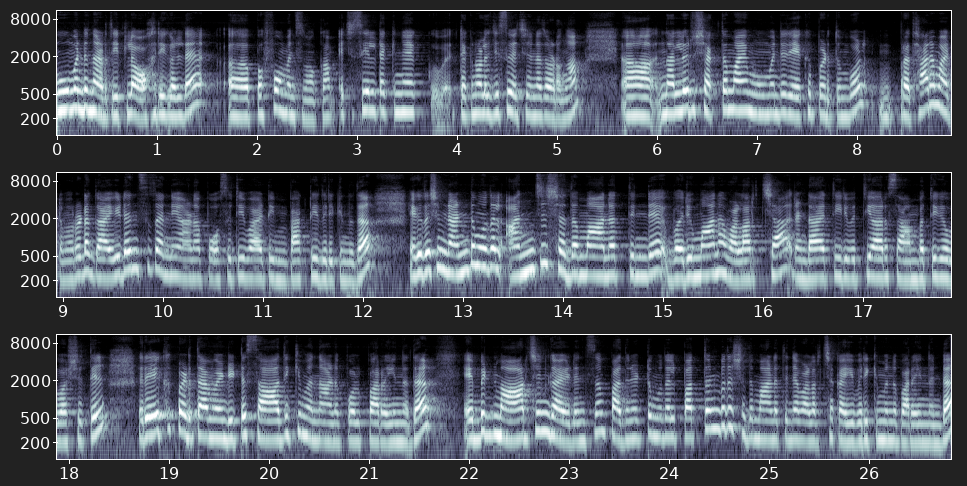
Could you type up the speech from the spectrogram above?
മൂവ്മെന്റ് നടത്തിയിട്ടുള്ള ഓഹരികളുടെ പെർഫോമൻസ് നോക്കാം. എച്ച് സി എൽ ടെക്നെ ടെക്നോളജീസ് വെച്ച് തന്നെ തുടങ്ങാം. നല്ലൊരു ശക്തമായ മൂവ്മെന്റ് രേഖപ്പെടുത്തുമ്പോൾ പ്രധാനമായിട്ടും അവരുടെ ഗൈഡൻസ് തന്നെയാണ് പോസിറ്റീവായിട്ട് ഇമ്പാക്റ്റ് ചെയ്തിരിക്കുന്നത്. ഏകദേശം രണ്ട് മുതൽ അഞ്ച് ശതമാനത്തിന്റെ വരുമാന വളർച്ച രണ്ടായിരത്തി ഇരുപത്തിയാറ് സാമ്പത്തിക വർഷത്തിൽ രേഖപ്പെടുത്താൻ വേണ്ടിയിട്ട് സാധിക്കുമെന്നാണ് ഇപ്പോൾ പറയുന്നത്. എബിഡ് മാർജിൻ ഗൈഡൻസും പതിനെട്ട് മുതൽ പത്തൊൻപത് ശതമാനത്തിന്റെ വളർച്ച കൈവരിക്കുമെന്ന് പറയുന്നുണ്ട്.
